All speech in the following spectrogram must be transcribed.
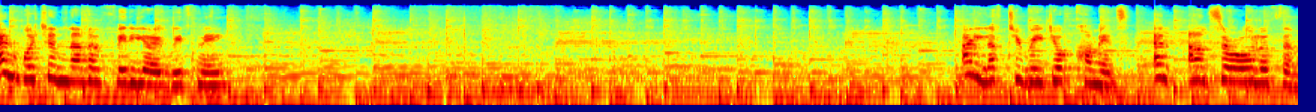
and watch another video with me. I love to read your comments and answer all of them.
